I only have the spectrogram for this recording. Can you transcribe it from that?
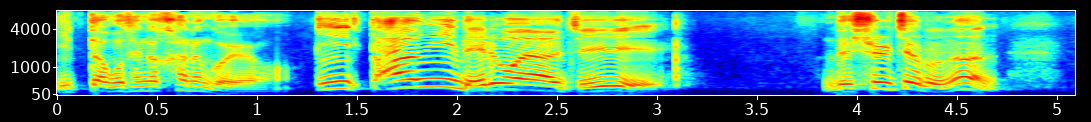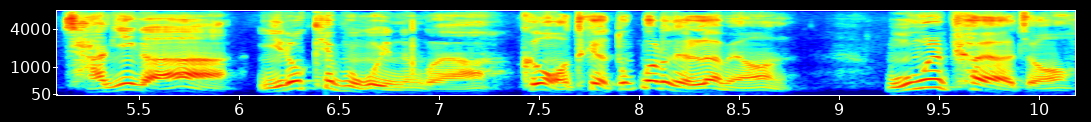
있다고 생각하는 거예요. 이 땅이 내려와야지. 근데 실제로는 자기가 이렇게 보고 있는 거야. 그럼 어떻게? 똑바로 되려면 몸을 펴야죠.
